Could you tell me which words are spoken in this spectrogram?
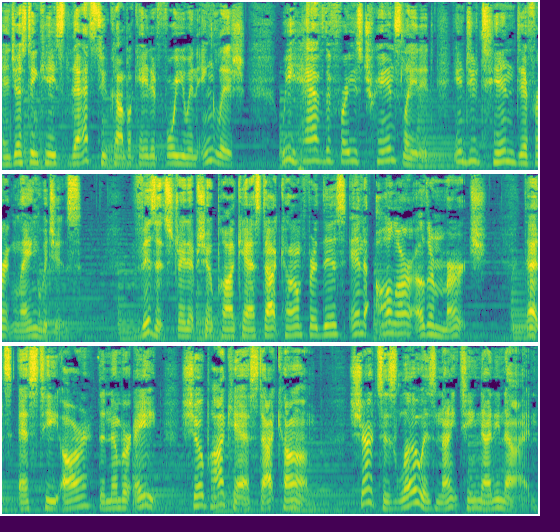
And just in case that's too complicated for you in English, we have the phrase translated into 10 different languages. Visit straightupshowpodcast.com for this and all our other merch. That's STR, the number 8, showpodcast.com. Shirts as low as $19.99.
